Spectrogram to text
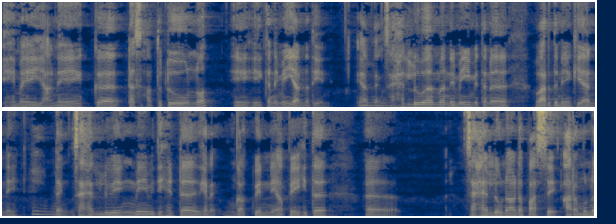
එහෙම යන්නේකට සතුටු වුණොත් ඒක නෙමෙයි යන්න තියෙන්නේ. يعني දැන් සහැල්ලුවම නෙමෙයි මෙතන වර්ධනය කියන්නේ. දැන් සහැල්ලුවෙන් මේ විදිහට يعني හුඟක් වෙන්නේ අපේ හිත සැහැල්ලු වුණාට පස්සේ අරමුණ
